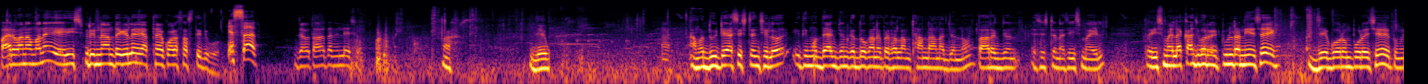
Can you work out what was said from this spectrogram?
পারবা না মানে এই স্পিরিট না আনতে গেলে এর থেকে কড়া শাস্তি দিব। স্যার যাও তাড়াতাড়ি নিলে এসো। আহ, যে আমার দুইটা অ্যাসিস্ট্যান্ট ছিল ইতিমধ্যে একজনকে দোকানে পাঠালাম ঠান্ডা আনার জন্য তার একজন অ্যাসিস্ট্যান্ট আছে ইসমাইল। তো ইসমাইল এক কাজ করে টুলটা নিয়েছে যে গরম পড়েছে তুমি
